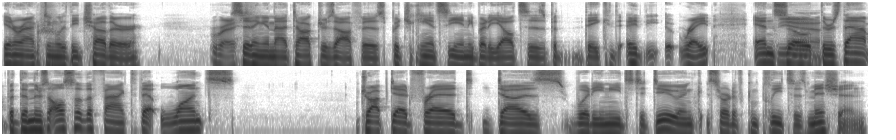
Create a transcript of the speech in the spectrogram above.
interacting with each other right. sitting in that doctor's office, but you can't see anybody else's, but they can, right? And so yeah. there's that. But then there's also the fact that once Drop Dead Fred does what he needs to do and sort of completes his mission,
